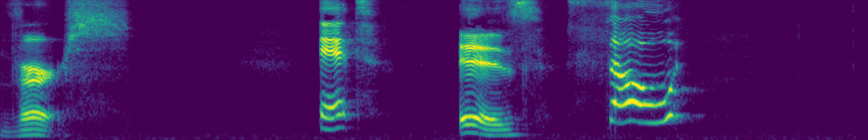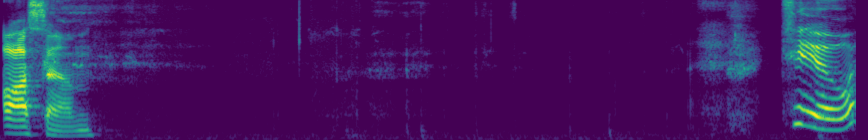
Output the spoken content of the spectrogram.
Verse. It Is. so Awesome. to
